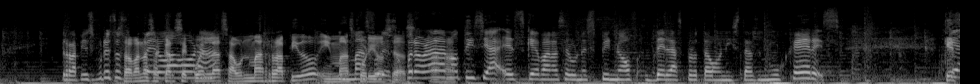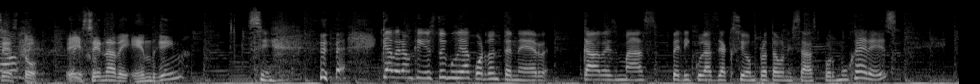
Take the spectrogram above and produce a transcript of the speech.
Rápidos y Furiosos. O sea, van a sacar ahora- secuelas aún más rápido y más, curiosas. Pero ahora la noticia es que van a hacer un spin-off de las protagonistas mujeres. ¿Qué es esto? ¿Escena de Endgame? Sí. que a ver, aunque yo estoy muy de acuerdo en tener cada vez más películas de acción protagonizadas por mujeres,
